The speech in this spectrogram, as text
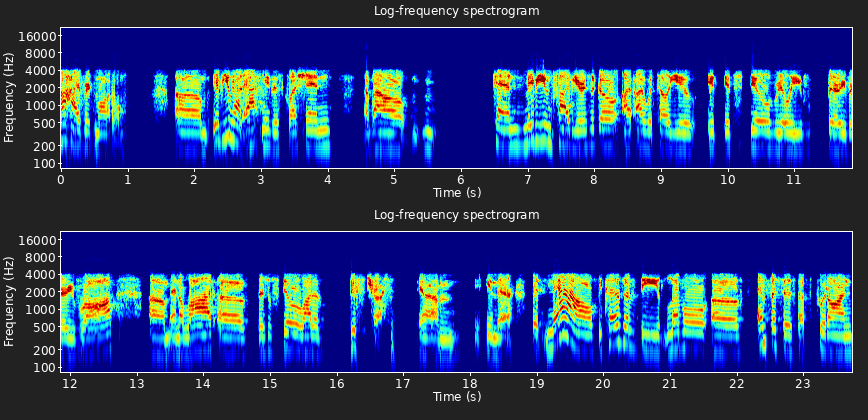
a hybrid model. Um, if you had asked me this question about mm, 10, maybe even five years ago, I, I would tell you it, it's still really very, very raw. Um, and a lot of, there's still a lot of distrust um, in there. But now, because of the level of emphasis that's put on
